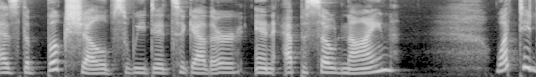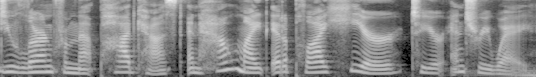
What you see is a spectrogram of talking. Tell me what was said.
as the bookshelves we did together in episode 9? What did you learn from that podcast, and how might it apply here to your entryway?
